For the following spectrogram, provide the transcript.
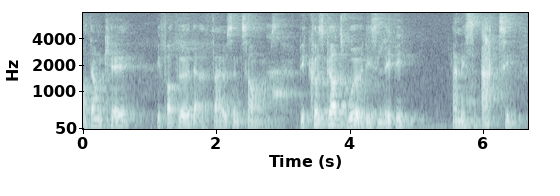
I don't care if I've heard that a thousand times, because God's word is living and it's active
